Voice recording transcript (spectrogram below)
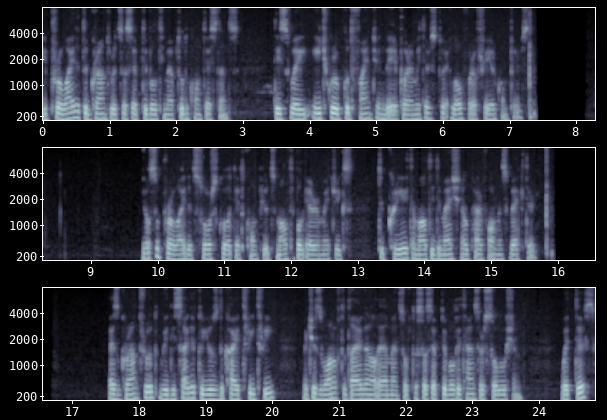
we provided the ground truth susceptibility map to the contestants. This way, each group could fine-tune their parameters to allow for a fair comparison. We also provided source code that computes multiple error metrics to create a multidimensional performance vector. As ground truth, we decided to use the chi33, which is one of the diagonal elements of the susceptibility tensor solution. With this,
